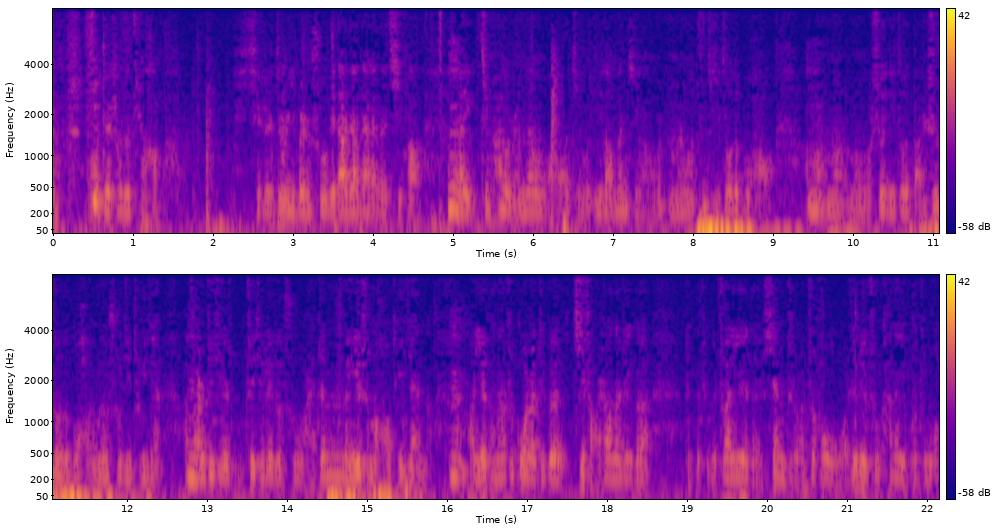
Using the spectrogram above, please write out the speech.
我觉得说的挺好的。其实就是一本书给大家带来的启发。嗯还有经常有人问我，我我遇到问题了，我怎么我自己做的不好啊，嗯什么什么我设计做版式做的不好，有没有书籍推荐啊？反正这些这些类的书我还真没什么好推荐的。嗯啊，也可能是过了这个技法上的这个这个这个专业的限制了之后，我这类书看的也不多。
